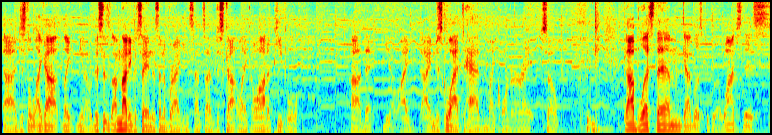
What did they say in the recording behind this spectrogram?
Uh, just I got like you know this is I'm not even saying this in a bragging sense. I've just got like a lot of people uh, that you know I I'm just glad to have in my corner, right? So God bless them. God bless people that watch this.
